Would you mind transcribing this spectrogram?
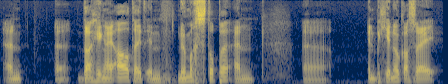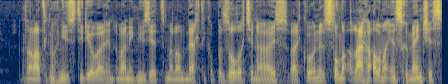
En eh daar ging hij altijd in nummers stoppen. En in het begin ook als wij... Dan had ik nog niet de studio waarin, waarin ik nu zit. Maar dan werkte ik op een zoldertje naar huis waar ik woonde. Er stonden, lagen allemaal instrumentjes.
